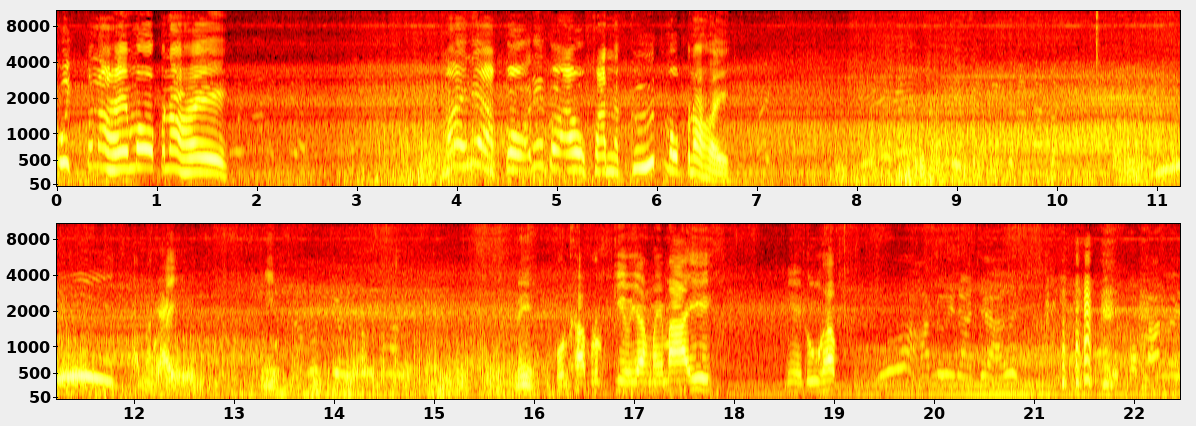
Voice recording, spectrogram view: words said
กุยปะนะเฮโมปะนะเฮไม่เนี่ยเกาะนี่ก็เอาฟันกรีดโมปะนะเฮอีทำอะไร นี่ นี่คนขับรถเกี่ยวยังไม่มาอีก นี่ดูครับโอ้หันเลยนะเจ้าเอ้ยบอกร้านเลย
